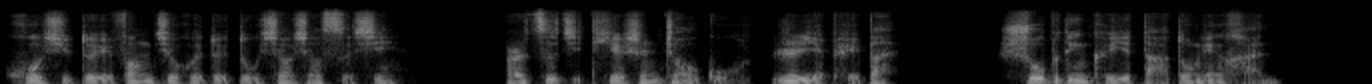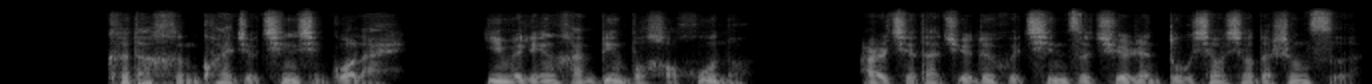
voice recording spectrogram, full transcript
或许对方就会对杜潇潇死心。而自己贴身照顾，日夜陪伴，说不定可以打动凌寒。可他很快就清醒过来，因为凌寒并不好糊弄，而且他绝对会亲自确认杜潇潇的生死。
